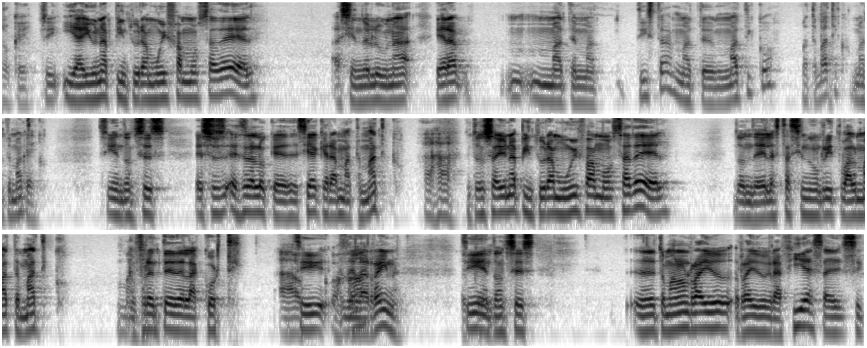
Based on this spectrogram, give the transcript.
Ok. Sí, y hay una pintura muy famosa de él, haciéndole una... Era matematista, matemático. Matemático. Matemático. Sí, entonces, eso, era lo que decía, que era matemático. Ajá. Entonces, hay una pintura muy famosa de él, donde él está haciendo un ritual matemático, en frente de la corte. Ah, sí, de la reina. Sí, entonces le tomaron radio, radiografías a, ese,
